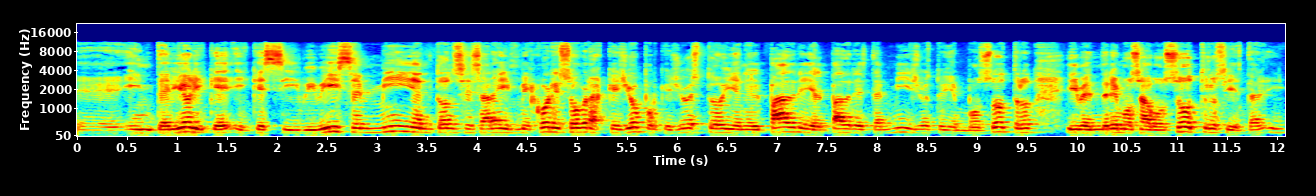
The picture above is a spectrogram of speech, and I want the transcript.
eh, interior y que, y que si vivís en mí, entonces haréis mejores obras que yo, porque yo estoy en el Padre y el Padre está en mí, yo estoy en vosotros y vendremos a vosotros y, y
